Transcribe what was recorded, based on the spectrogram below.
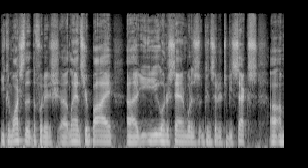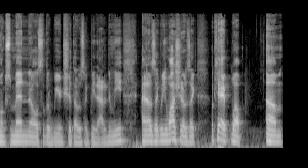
You can watch the the footage. Uh, Lance, you're bi. Uh, you, you understand what is considered to be sex uh, amongst men and all this other weird shit that was like being added to me. And I was like, when you watch it, I was like, okay, well, um,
